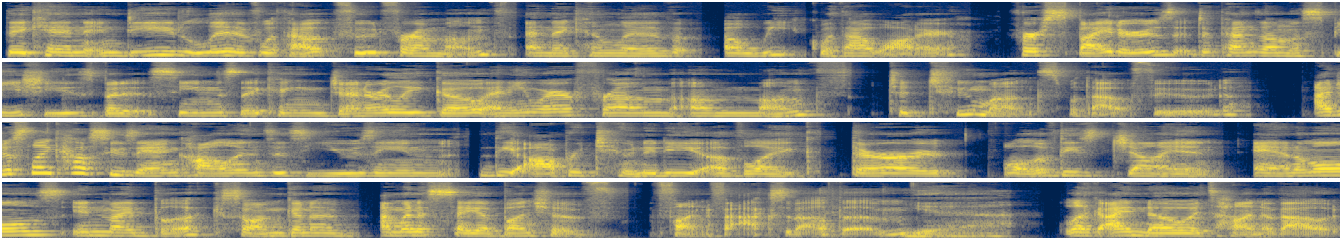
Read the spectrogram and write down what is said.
They can indeed live without food for a month, and they can live a week without water. For spiders, it depends on the species, but it seems they can generally go anywhere from a month to two months without food. I just like how Suzanne Collins is using the opportunity of like there are all of these giant animals in my book, so I'm gonna I'm gonna say a bunch of fun facts about them Yeah. Like I know a ton about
